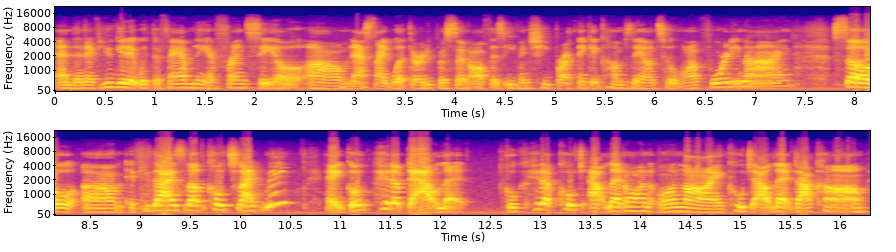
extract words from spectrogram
and then if you get it with the family and friend sale, um, that's like what 30% off is even cheaper. I think it comes down to 149 So um, if you guys love Coach like me, hey, go hit up the outlet. go hit up Coach Outlet on online, coachoutlet.com,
